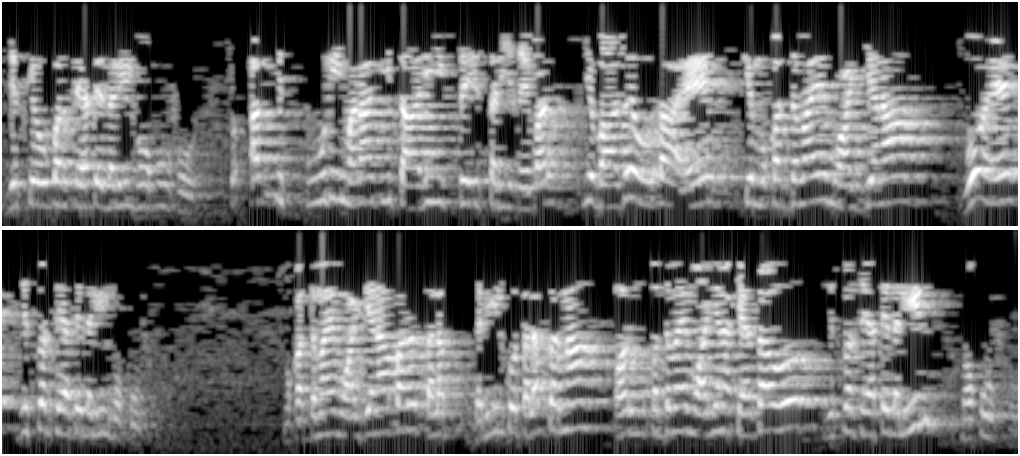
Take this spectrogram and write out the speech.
جس کے اوپر صحت دلیل موقوف ہو۔ تو اب اس پوری منع کی تاریخ سے اس طریقے پر یہ واضح ہوتا ہے کہ مقدمہ معینہ وہ ہے جس پر صحت دلیل موقوف۔ مقدمہ معینہ پر طلب، دلیل کو طلب کرنا اور مقدمہ معینہ کیسا ہو جس پر صحت دلیل موقوف ہو۔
